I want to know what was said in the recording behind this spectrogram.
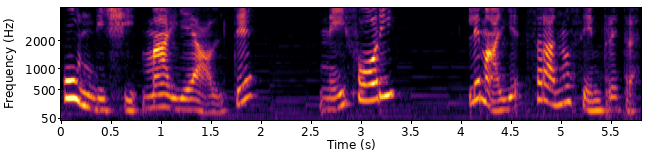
11 maglie alte, nei fori le maglie saranno sempre 3.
